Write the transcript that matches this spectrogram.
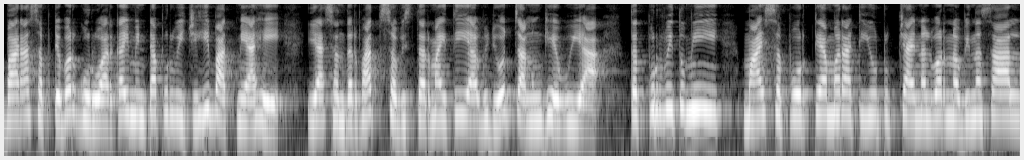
बारा सप्टेंबर गुरुवार काही मिनिटापूर्वीची ही बातमी आहे. या संदर्भात सविस्तर माहिती या व्हिडिओत जाणून घेऊया. तत्पूर्वी तुम्ही माय सपोर्ट या मराठी यूट्यूब चॅनलवर नवीन असाल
